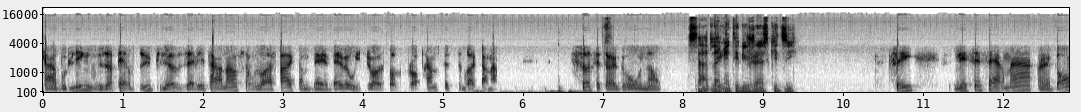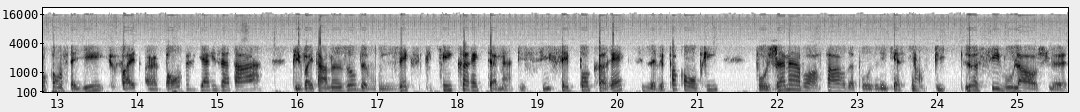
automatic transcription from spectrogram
qu'en bout de ligne, il vous a perdu, puis là, vous avez tendance à vouloir faire comme, ben, ben oui, je vais, prendre ce que tu me recommandes. Ça, c'est un gros non. Ça a de l'air intelligent, ce qu'il dit. Tu sais, nécessairement, un bon conseiller va être un bon vulgarisateur, puis il va être en mesure de vous expliquer correctement. Puis si c'est pas correct, si vous n'avez pas compris, il faut jamais avoir peur de poser des questions. Puis là, si vous lâchez le,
